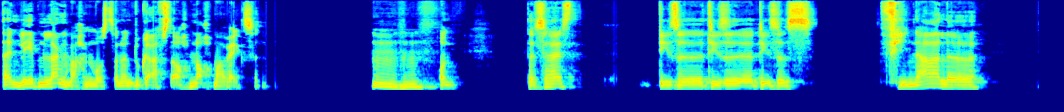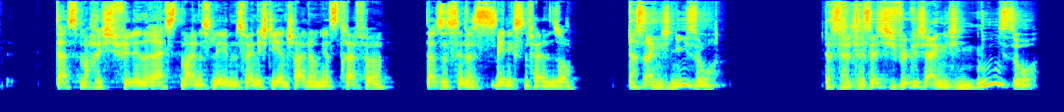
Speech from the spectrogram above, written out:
dein Leben lang machen musst, sondern du darfst auch nochmal wechseln. Mhm. Und das heißt, diese, diese, dieses finale, das mache ich für den Rest meines Lebens, wenn ich die Entscheidung jetzt treffe, das ist in das, den wenigsten Fällen so. Das ist eigentlich nie so. Das ist halt tatsächlich wirklich eigentlich nie so.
